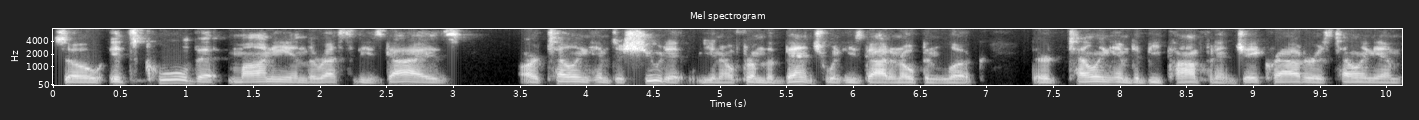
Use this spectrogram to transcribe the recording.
So it's cool that Monty and the rest of these guys are telling him to shoot it, you know, from the bench when he's got an open look. They're telling him to be confident. Jae Crowder is telling him,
